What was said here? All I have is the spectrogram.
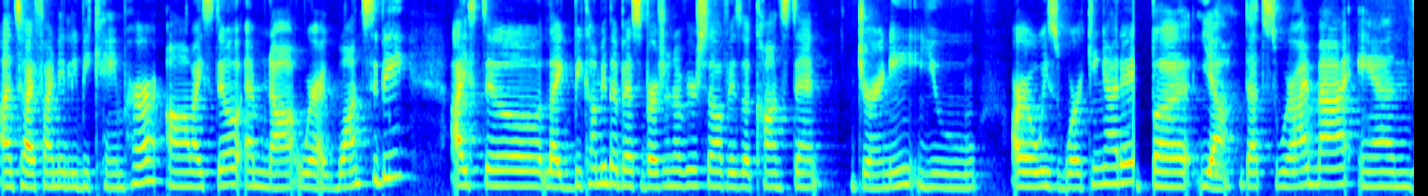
until I finally became her. Um, I still am not where I want to be. I still like becoming the best version of yourself is a constant journey. You are always working at it. But yeah, that's where I'm at. And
